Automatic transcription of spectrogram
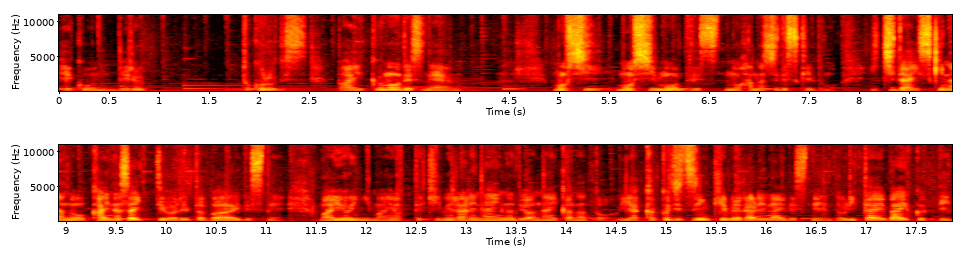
へこんでるところです。バイクもですねもしもしもですの話ですけれども1台好きなのを買いなさいって言われた場合ですね迷いに迷って決められないのではないかなといや確実に決められないですね乗りたいバイクっていっ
